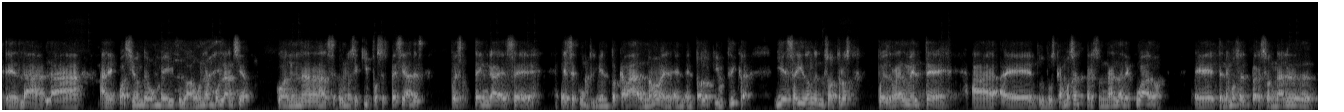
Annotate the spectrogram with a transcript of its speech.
es la, la adecuación de un vehículo a una ambulancia con unas, unos equipos especiales, pues tenga ese, ese cumplimiento cabal, ¿no? En, en, todo lo que implica. Y es ahí donde nosotros, pues realmente eh, pues buscamos el personal adecuado, eh, tenemos el personal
